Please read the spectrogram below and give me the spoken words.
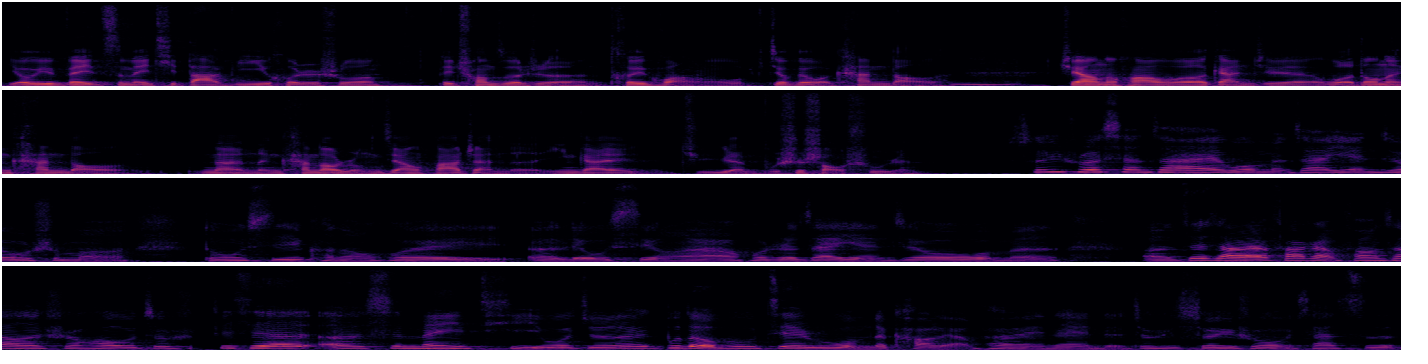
由于被自媒体大 V 或者说被创作者推广了，我就被我看到了。这样的话，我感觉我都能看到，那能看到榕江发展的，应该远不是少数人。所以说，现在我们在研究什么东西可能会呃流行啊，或者在研究我们。嗯，接下来发展方向的时候，就是这些呃新媒体，我觉得不得不介入我们的考量范围内的。就是所以说，我们下次，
